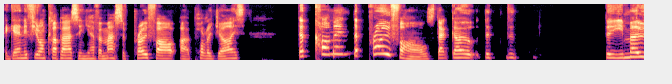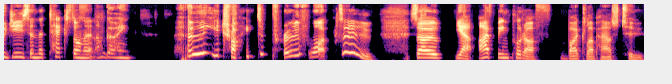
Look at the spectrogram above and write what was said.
again if you're on clubhouse and you have a massive profile i apologize the comment the profiles that go the the the emojis and the text on it i'm going who are you trying to prove what to so yeah i've been put off by clubhouse too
